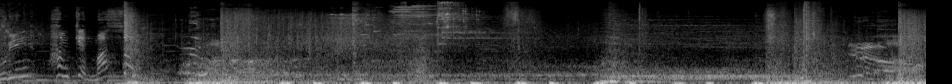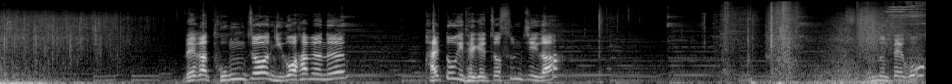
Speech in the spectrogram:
우린 함께 맞서요. 내가 동전 이거 하면은 발동이 되겠죠 숨지가? 눈은 빼고.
